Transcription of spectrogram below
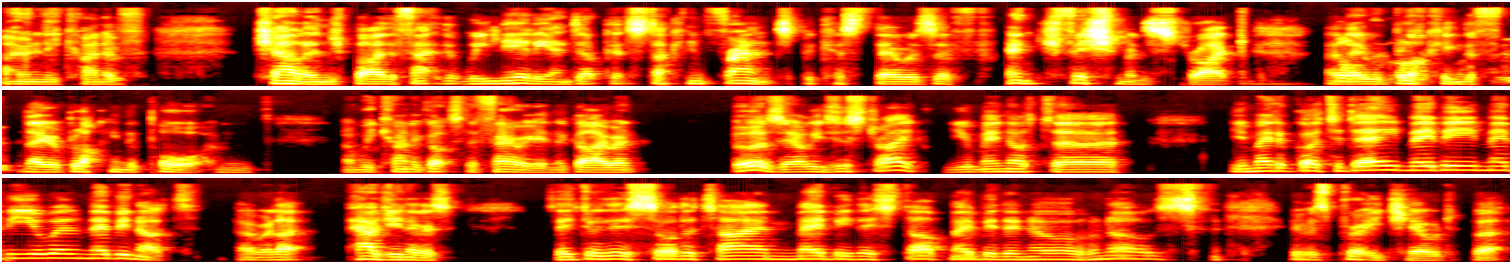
only kind of challenged by the fact that we nearly ended up get stuck in France because there was a French fishermen's strike and they Oh, were blocking the they were blocking the port and and we kind of got to the ferry and the guy went, "Oh, there is a strike. You may not uh you may not go today. Maybe maybe you will, maybe not." And we're like, "How do you know this?" They do this all the time. Maybe they stop. Maybe they know. Who knows? It was pretty chilled, but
